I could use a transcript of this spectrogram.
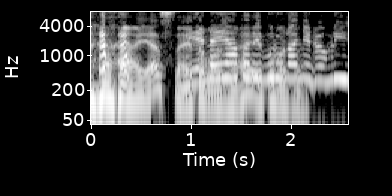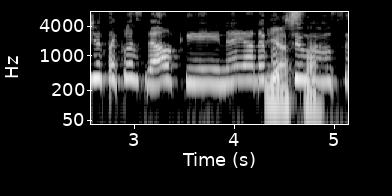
Jasné, je to ne, možné, já tady budu možné. na ně dohlížet takhle z dálky, ne, já nepotřebuju si.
